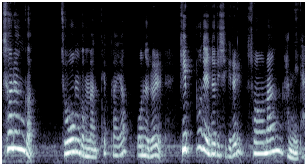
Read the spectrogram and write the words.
선한 것, 좋은 것만 택하여 오늘을 기쁘게 누리시기를 소망합니다.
